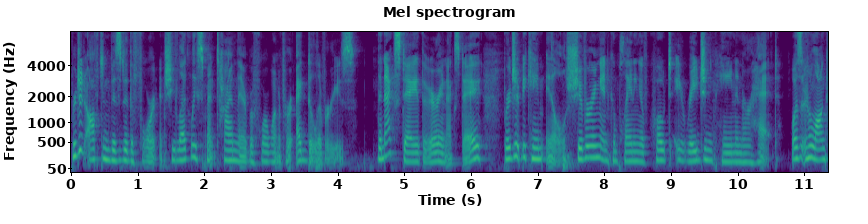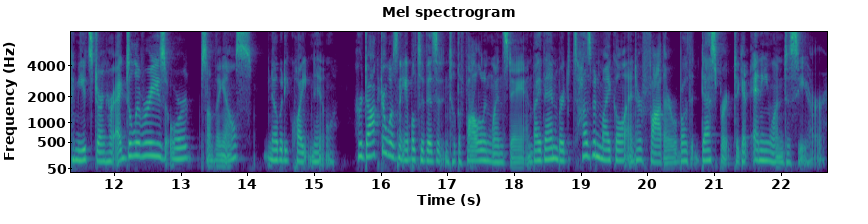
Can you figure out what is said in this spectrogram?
Bridget often visited the fort, and she likely spent time there before one of her egg deliveries. The next day, the very next day, Bridget became ill, shivering and complaining of, quote, a raging pain in her head. Was it her long commutes during her egg deliveries or something else? Nobody quite knew. Her doctor wasn't able to visit until the following Wednesday, and by then Bridget's husband Michael and her father were both desperate to get anyone to see her.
